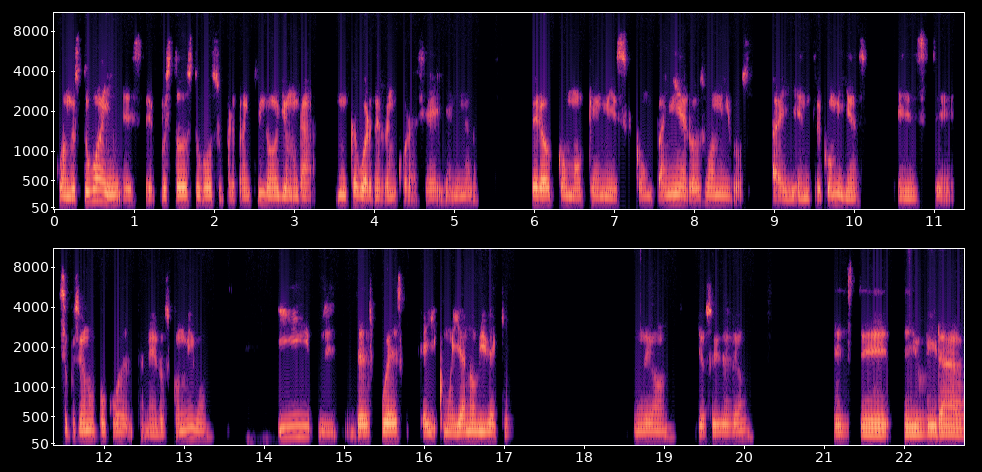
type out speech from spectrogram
Cuando estuvo ahí, este, pues todo estuvo súper tranquilo, yo nunca, nunca guardé rencor hacia ella ni nada. Pero como que mis compañeros o amigos, ahí entre comillas, este, se pusieron un poco altaneros conmigo. Y pues, después, como ya no vive aquí en León, yo soy de León, este, se iba a ir a,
